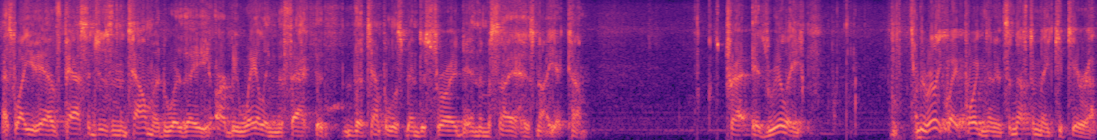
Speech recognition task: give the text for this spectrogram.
That's why you have passages in the Talmud where they are bewailing the fact that the temple has been destroyed and the Messiah has not yet come is really it's really quite poignant. It's enough to make you tear up.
